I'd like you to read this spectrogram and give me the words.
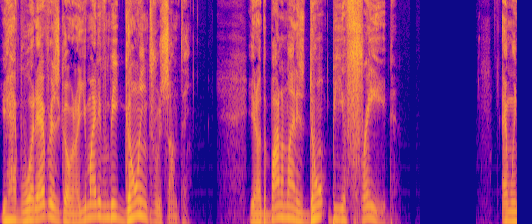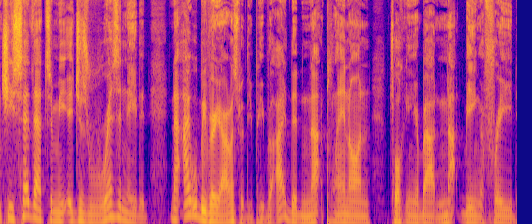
you have whatever's going on. You might even be going through something. You know, the bottom line is don't be afraid. And when she said that to me, it just resonated. Now, I will be very honest with you, people. I did not plan on talking about not being afraid,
